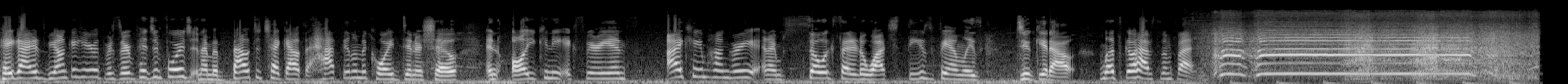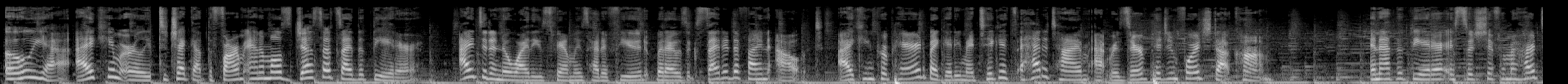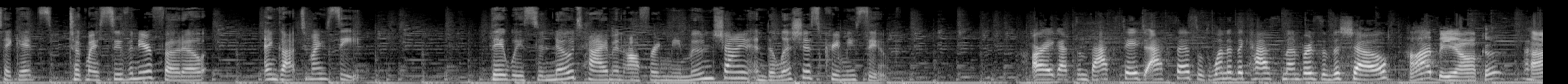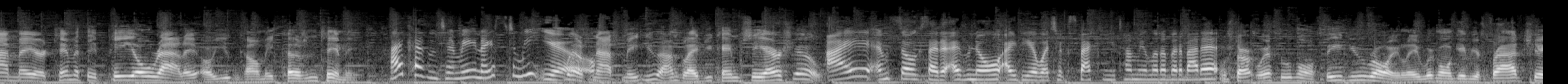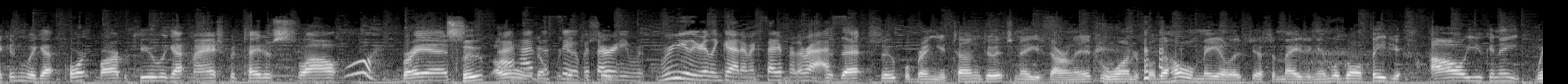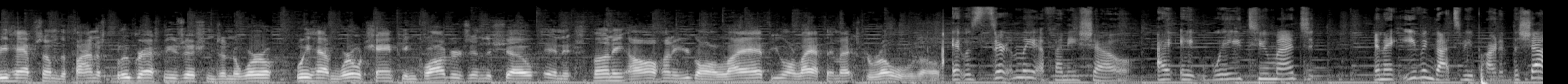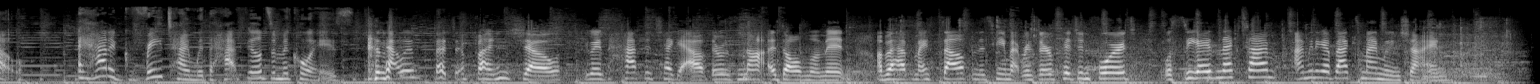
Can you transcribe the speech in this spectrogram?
Hey guys, Bianca here with Reserve Pigeon Forge, and I'm about to check out the Hatfield and McCoy dinner show and all you can eat experience. I came hungry and I'm so excited to watch these families duke it out. Let's go have some fun. Oh, yeah, I came early to check out the farm animals just outside the theater. I didn't know why these families had a feud, but I was excited to find out. I came prepared by getting my tickets ahead of time at reservepigeonforge.com. And at the theater, I switched it for my hard tickets, took my souvenir photo, and got to my seat. They wasted no time in offering me moonshine and delicious creamy soup. All right, got some backstage access with one of the cast members of the show. Hi, Bianca. I'm Mayor Timothy P. O'Reilly, or you can call me Cousin Timmy. Hi, Cousin Timmy. Nice to meet you. Well, it's nice to meet you. I'm glad you came to see our show. I am so excited. I have no idea what to expect. Can you tell me a little bit about it? We'll start with we're going to feed you royally. We're going to give you fried chicken. We got pork barbecue. We got mashed potatoes, slaw, Ooh, bread, soup. Oh, I had the don't forget soup. the It's already really, really good. I'm excited for the rest. That soup will bring your tongue to its knees, darling. It's wonderful. the whole meal is just amazing, and we're going to feed you all you can eat. We have some of the finest bluegrass musicians in the world. We have world champion cloggers in the show, and it's funny. Oh, honey, you're going to laugh. You're going to laugh them extra rolls off. It was certainly a funny show. I ate way too much, and I even got to be part of the show. I had a great time with the Hatfields and McCoys. And that was such a fun show. You guys have to check it out. There was not a dull moment. On behalf of myself and the team at Reserve Pigeon Forge, we'll see you guys next time. I'm going to get back to my moonshine.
